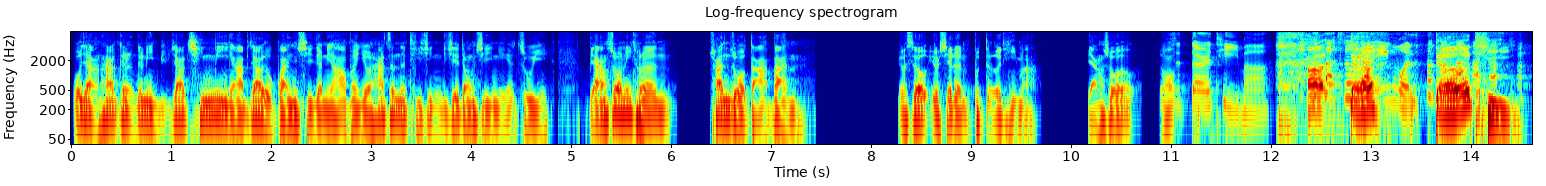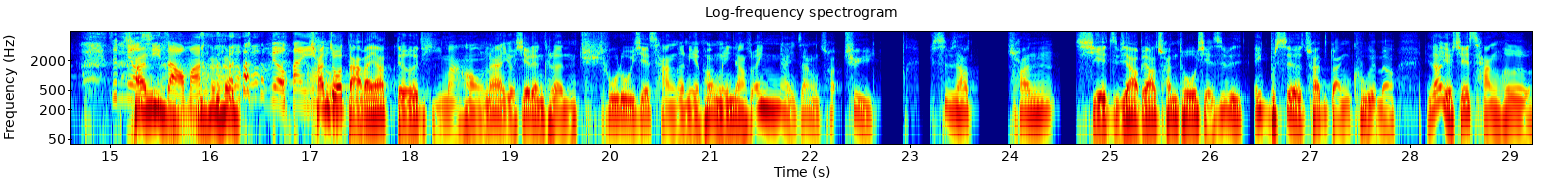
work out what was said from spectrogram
我讲他可能跟你比较亲密啊，比较有关系的，你好朋友，他真的提醒你一些东西，你也注意。比方说，你可能穿着打扮，有时候有些人不得体嘛。比方说，哦是，dirty 吗？呃，是不是得讲英文？得体，是没有洗澡吗？没有换衣服？穿着打扮要得体嘛，吼。那有些人可能出入一些场合，你的朋友跟你讲说，哎、那你这样穿去，是不是要穿鞋子比较好，不要穿拖鞋？是不是？哎、不适合穿短裤，有没有？你知道有些场合，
